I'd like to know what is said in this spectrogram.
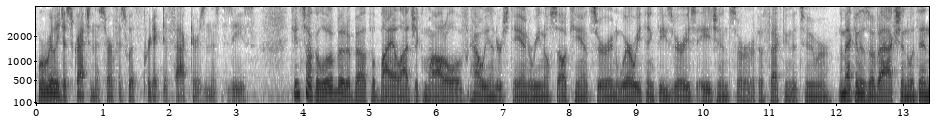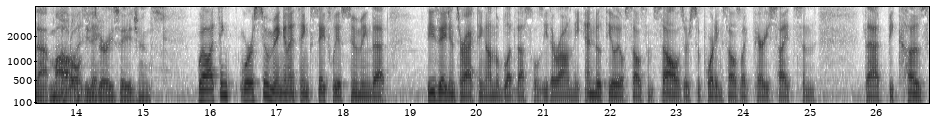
we're really just scratching the surface with predictive factors in this disease. Can you talk a little bit about the biologic model of how we understand renal cell cancer and where we think these various agents are affecting the tumor? The mechanism of action within that oh, model oh, of these various agents? Well, I think we're assuming, and I think safely assuming, that these agents are acting on the blood vessels, either on the endothelial cells themselves or supporting cells like pericytes, and that because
